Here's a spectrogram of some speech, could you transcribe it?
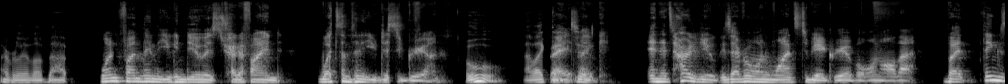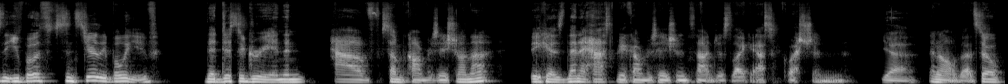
I really love that. One fun thing that you can do is try to find what's something that you disagree on, Ooh, I like that too. Like, and it's hard to do because everyone wants to be agreeable and all that. But things that you both sincerely believe that disagree and then have some conversation on that because then it has to be a conversation. It's not just like ask a question yeah. and all of that. So,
